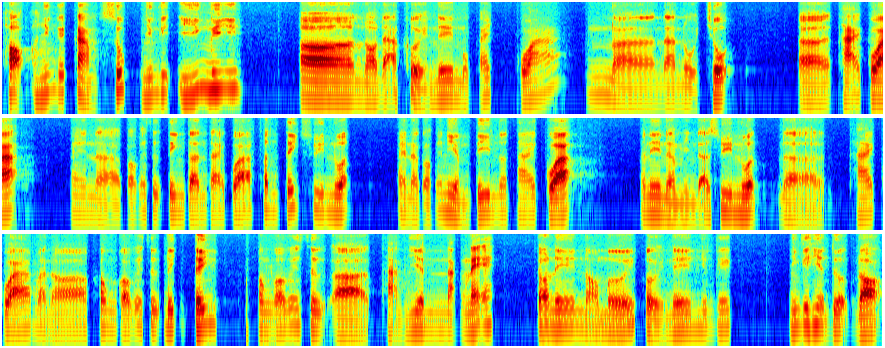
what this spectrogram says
thọ những cái cảm xúc những cái ý nghĩ uh, nó đã khởi lên một cách quá là là nổi trội uh, thái quá. Hay là có cái sự tinh tấn thái quá phân tích suy luận hay là có cái niềm tin nó thái quá. Nên là mình đã suy luận uh, thái quá và nó không có cái sự định tĩnh không có cái sự uh, thản nhiên nặng nẽ cho nên nó mới khởi lên những cái những cái hiện tượng đó.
